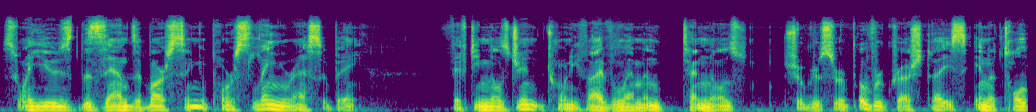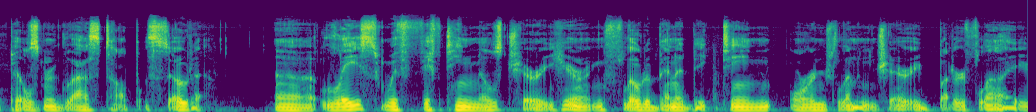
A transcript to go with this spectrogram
So I used the Zanzibar Singapore sling recipe 50 mils gin, 25 lemon, 10 mils sugar syrup over crushed ice in a tall Pilsner glass top with soda. Uh, lace with 15 mils cherry Heering, float a Benedictine, orange lemon cherry, butterfly.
